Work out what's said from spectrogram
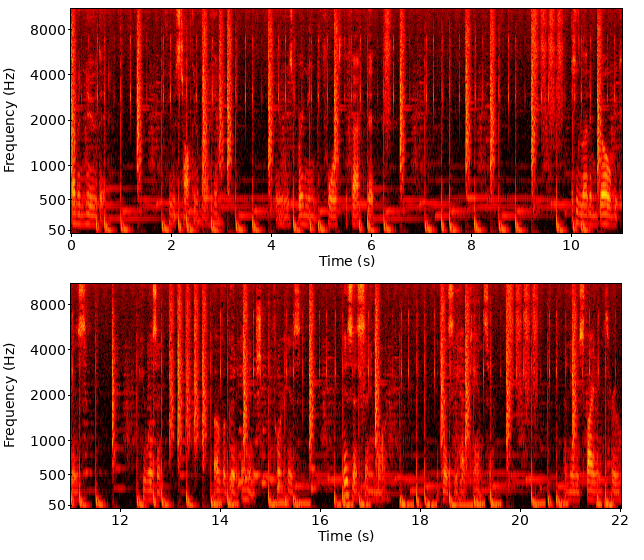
Evan knew that he was talking about him. He was bringing forth the fact that he let him go because he wasn't of a good image for his business anymore because he had cancer. And he was fighting through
